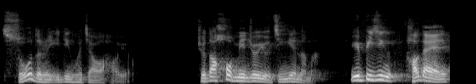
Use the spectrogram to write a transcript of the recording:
所有的人一定会加我好友，就到后面就有经验了嘛。因为毕竟好歹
